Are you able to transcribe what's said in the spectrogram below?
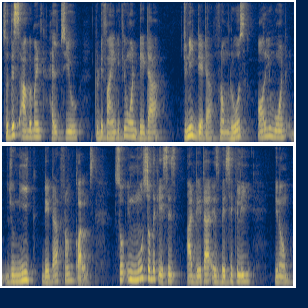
So this argument helps you to define if you want data, unique data from rows or you want unique data from columns. So in most of the cases, our data is basically, you know,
